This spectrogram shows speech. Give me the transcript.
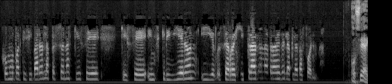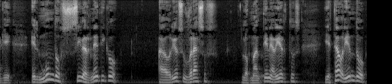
cómo participaron las personas que se que se inscribieron y se registraron a través de la plataforma. O sea que el mundo cibernético abrió sus brazos, los mantiene abiertos y está abriendo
